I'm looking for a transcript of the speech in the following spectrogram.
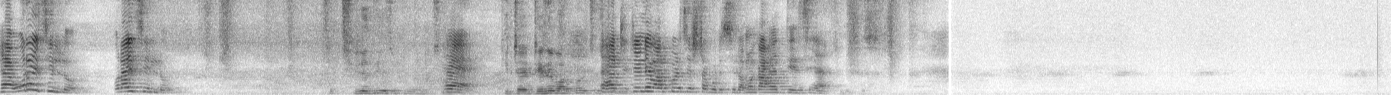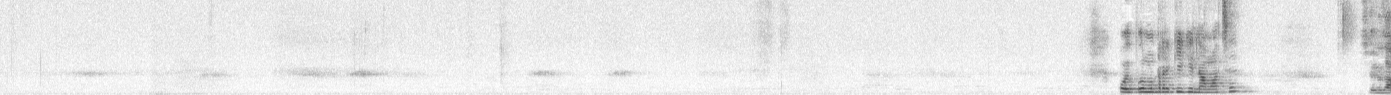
হ্যাঁ ওরাই ছিল ওরাই ছিল ছিঁড়ে দিয়েছে হ্যাঁ। কি ট্রে- বার করেছে হ্যাঁ ট্রেনে বার করে চেষ্টা করেছিল আমার গায়ে হাত দিয়েছে হ্যাঁ। ওই প্রমোটারের কি কি নাম আছে? সেটা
